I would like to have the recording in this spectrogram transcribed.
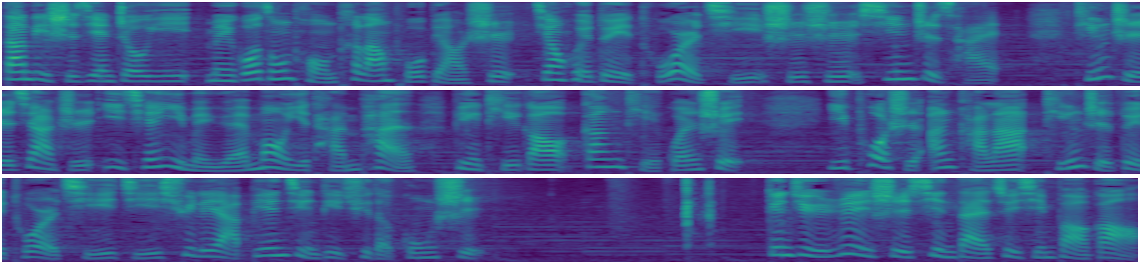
当地时间周一，美国总统特朗普表示将会对土耳其实施新制裁，停止价值一千亿美元贸易谈判，并提高钢铁关税，以迫使安卡拉停止对土耳其及叙利亚边境地区的攻势。根据瑞士信贷最新报告，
